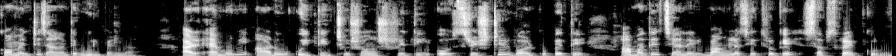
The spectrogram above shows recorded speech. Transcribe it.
কমেন্টে জানাতে ভুলবেন না। আর এমনই আরও ঐতিহ্য, সংস্কৃতি ও সৃষ্টির গল্প পেতে আমাদের চ্যানেল বাংলা চিত্রকে সাবস্ক্রাইব করুন।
